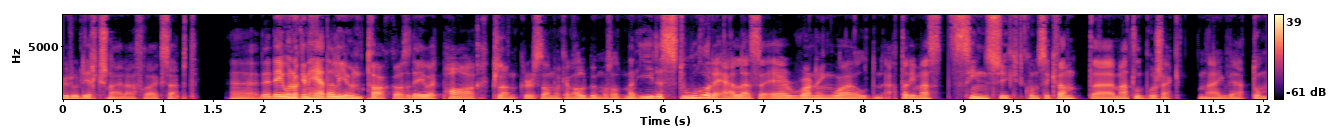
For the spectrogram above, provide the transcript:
Udo Dirkschneider fra Accept. Eh, det, det, er jo noen hederlige unntak, altså det er jo et par clunkers av noen album og sånt, men i det store og det hele så er Running Wild et av de mest sinnssykt konsekvente metal-prosjektene jeg vet om.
